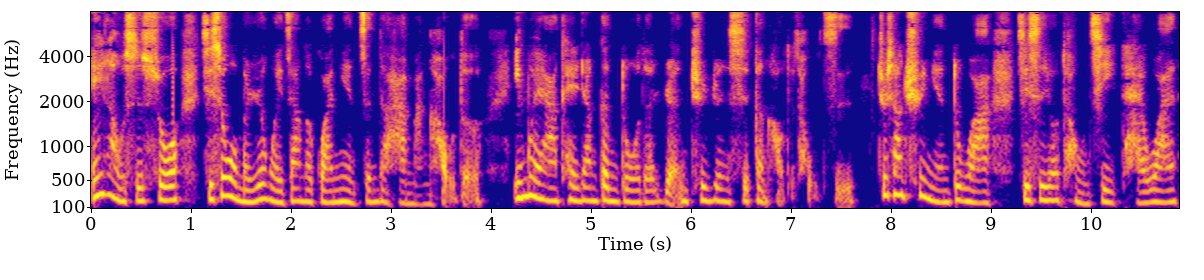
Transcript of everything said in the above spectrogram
诶，老实说，其实我们认为这样的观念真的还蛮好的，因为啊，可以让更多的人去认识更好的投资。就像去年度啊，其实有统计，台湾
